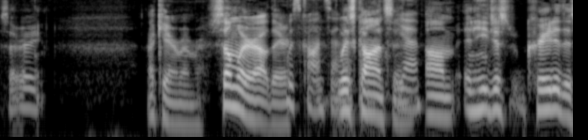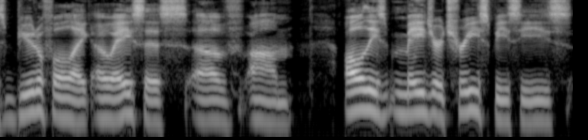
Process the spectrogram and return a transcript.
is that right? I can't remember. Somewhere out there. Wisconsin. Wisconsin. Yeah. Um, and he just created this beautiful like oasis of um, all these major tree species,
